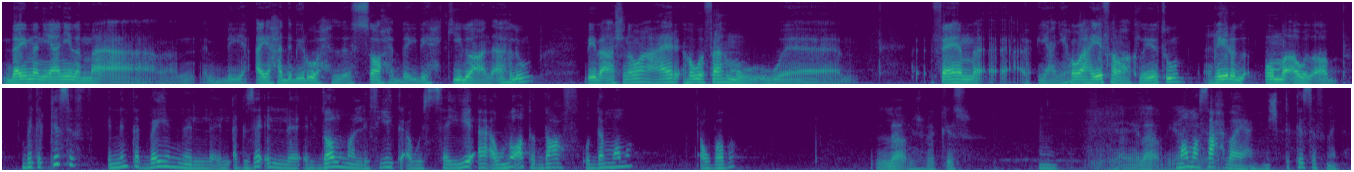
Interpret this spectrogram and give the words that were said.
دايما يعني لما بي أي حد بيروح للصاحب بي- بيحكي له عن أهله بيبقى عشان هو عارف هو فاهمه وفاهم يعني هو هيفهم عقليته غير الأم أو الأب. بتتكسف إن أنت تبين ال- الأجزاء ال- الضالمه اللي فيك أو السيئة أو نقط الضعف قدام ماما أو بابا؟ لا مش بتكسف. يعني لا يعني ماما صاحبة يعني مش بتتكسف منها.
